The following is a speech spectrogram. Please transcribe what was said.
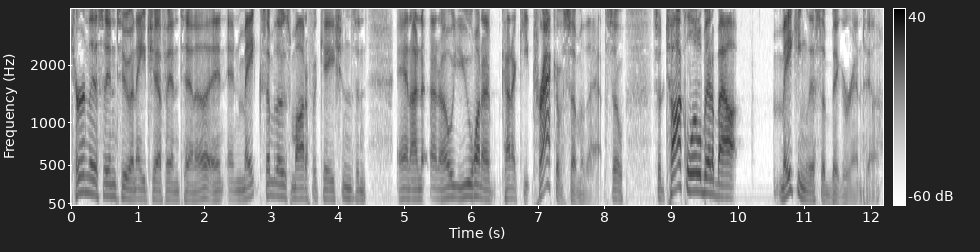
turn this into an HF antenna and, and make some of those modifications and and I, I know you want to kind of keep track of some of that. So so talk a little bit about making this a bigger antenna.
